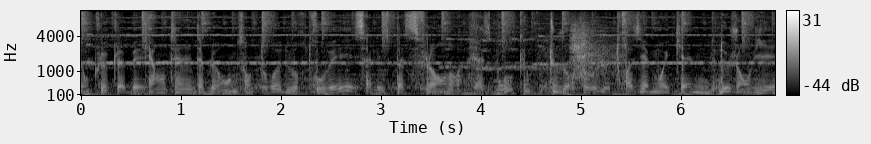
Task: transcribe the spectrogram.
Donc le club 41 et table ronde sont heureux de vous retrouver. À l'espace Flandre à Hasbrook, toujours pour le troisième week-end de janvier.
